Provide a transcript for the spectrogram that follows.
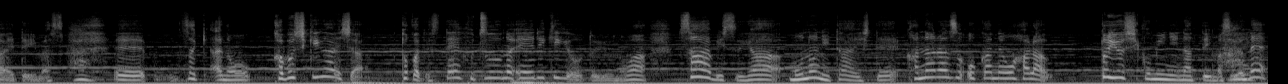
えています。はい、えー、さっきあの株式会社とかですね普通の営利企業というのはサービスや物に対して必ずお金を払うという仕組みになっていますよね、はい、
